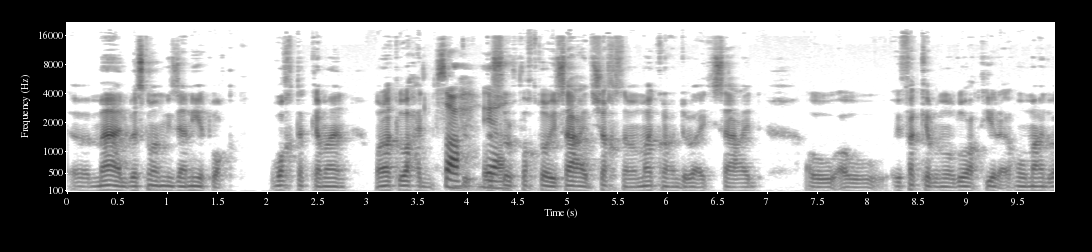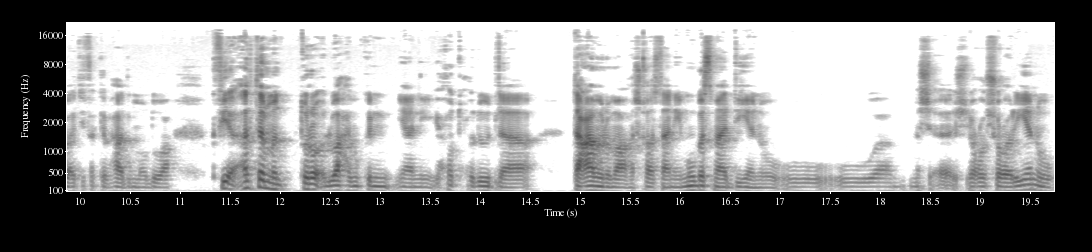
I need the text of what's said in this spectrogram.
آه، مال بس كمان ميزانية وقت. وقتك كمان. مرات الواحد صح،. بيصرف وقته يساعد شخص لما ما يكون عنده الوقت يساعد أو أو يفكر بالموضوع كثير هو ما عنده وقت يفكر بهذا الموضوع. في أكثر من طرق الواحد ممكن يعني يحط حدود لتعامله مع أشخاص ثانيين مو بس ماديا وشعوريا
